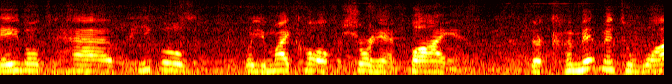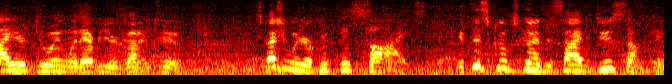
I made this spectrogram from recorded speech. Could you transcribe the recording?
able to have people's, what you might call for shorthand, buy-in. Their commitment to why you're doing whatever you're going to do. Especially when you're a group this size. If this group's going to decide to do something,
